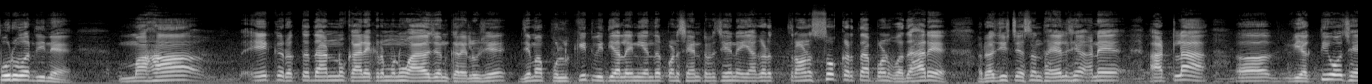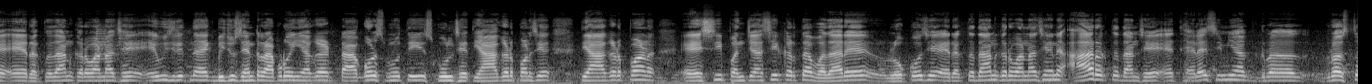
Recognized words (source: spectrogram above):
પૂર્વ દિને મહા એક રક્તદાનનું કાર્યક્રમનું આયોજન કરેલું છે. જેમાં પુલકિત વિદ્યાલયની અંદર પણ સેન્ટર છે અને અહીં આગળ ત્રણસો કરતાં પણ વધારે રજિસ્ટ્રેશન થયેલ છે અને આટલા વ્યક્તિઓ છે એ રક્તદાન કરવાના છે. એવી જ રીતના એક બીજું સેન્ટર આપણું અહીં આગળ ટાગોર સ્મૃતિ સ્કૂલ છે. ત્યાં આગળ પણ છે. ત્યાં આગળ પણ એંસી પંચ્યાસી કરતાં વધારે લોકો છે એ રક્તદાન કરવાના છે અને આ રક્તદાન છે એ થેલેસીમિયા ગ્ર- ગ્રસ્ત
